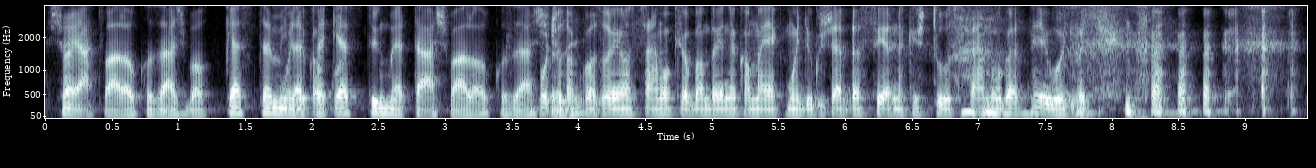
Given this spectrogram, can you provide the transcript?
saját vállalkozásba kezdtem, mondjuk illetve akkor, kezdtünk, mert társvállalkozás. Bocsánat, akkor az olyan számok jobban bejönnek, amelyek mondjuk zsebbe férnek, és tudod számogatni, úgy vagy?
